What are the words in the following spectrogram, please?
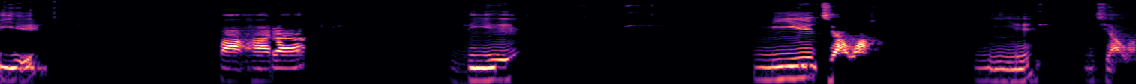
দিয়ে পাহারা দিয়ে নিয়ে যাওয়া নিয়ে যাওয়া।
